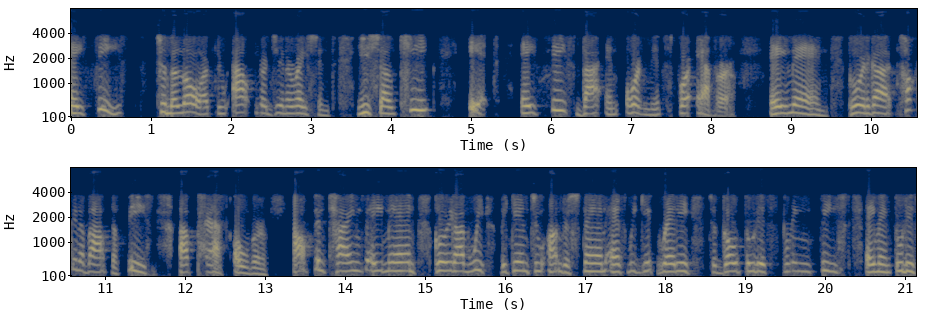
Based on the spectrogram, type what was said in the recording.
a feast to the Lord throughout your generations. You shall keep it a feast by an ordinance forever. Amen. Glory to God. Talking about the feast of Passover. Oftentimes, amen. Glory God, we begin to understand as we get ready to go through this spring feast, amen, through this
